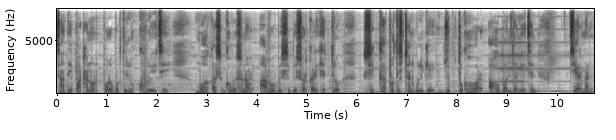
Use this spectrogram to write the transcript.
চাঁদে পাঠানোর পরবর্তী লক্ষ্য রয়েছে। মহাকাশ গবেষণার আরও বেশি বেসরকারি ক্ষেত্র শিক্ষা প্রতিষ্ঠানগুলিকে যুক্ত হওয়ার আহ্বান জানিয়েছেন চেয়ারম্যান।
